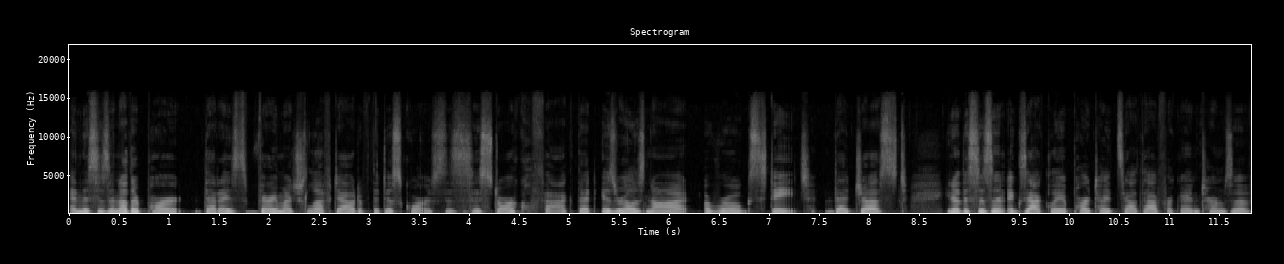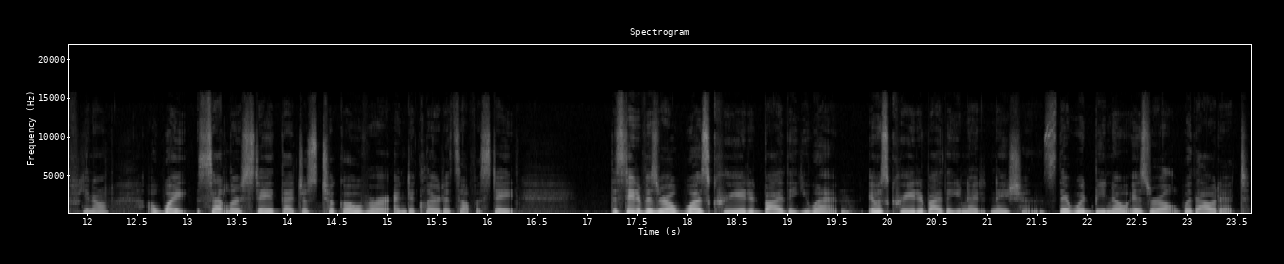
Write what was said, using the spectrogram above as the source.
and this is another part that is very much left out of the discourse. This is historical fact that Israel is not a rogue state that just, you know, this isn't exactly apartheid South Africa in terms of, you know, a white settler state that just took over and declared itself a state. The state of Israel was created by the UN. It was created by the United Nations. There would be no Israel without it.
